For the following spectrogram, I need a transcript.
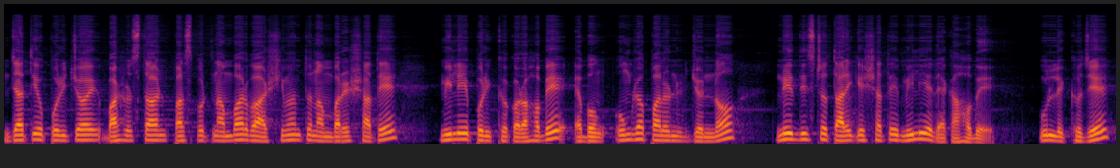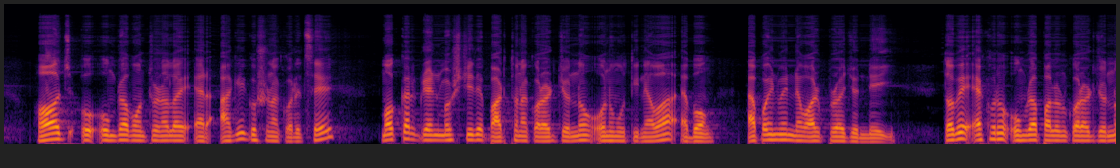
জাতীয় পরিচয়, বাসস্থান, পাসপোর্ট নাম্বার বা সীমান্ত নাম্বারের সাথে মিলিয়ে পরীক্ষা করা হবে এবং উমরা পালনের জন্য নির্দিষ্ট তারিখের সাথে মিলিয়ে দেখা হবে। উল্লেখ্য যে হজ ও উমরা মন্ত্রণালয় এর আগে ঘোষণা করেছে মক্কার গ্র্যান্ড মসজিদে প্রার্থনা করার জন্য অনুমতি নেওয়া এবং অ্যাপয়েন্টমেন্ট নেওয়ার প্রয়োজন নেই। তবে এখনও উমরা পালন করার জন্য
